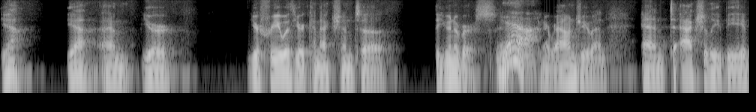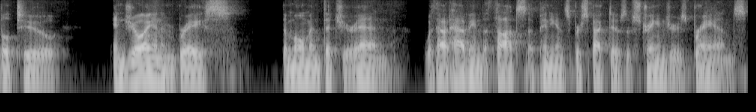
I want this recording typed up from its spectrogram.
Yeah. Yeah. Um, you're you're free with your connection to the universe and, yeah. around you and and to actually be able to enjoy and embrace the moment that you're in without having the thoughts opinions perspectives of strangers brands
